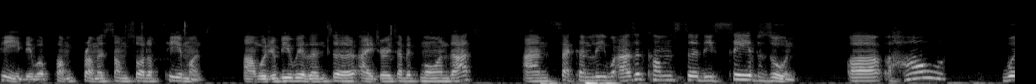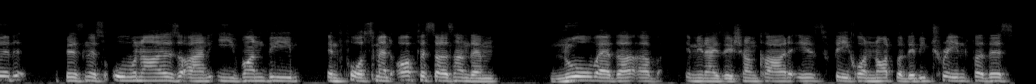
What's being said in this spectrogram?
paid. They were prom- promised some sort of payment. Um, would you be willing to iterate a bit more on that? And secondly, as it comes to the safe zone, uh, how would business owners and even the enforcement officers and them know whether a immunization card is fake or not? Will they be trained for this?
